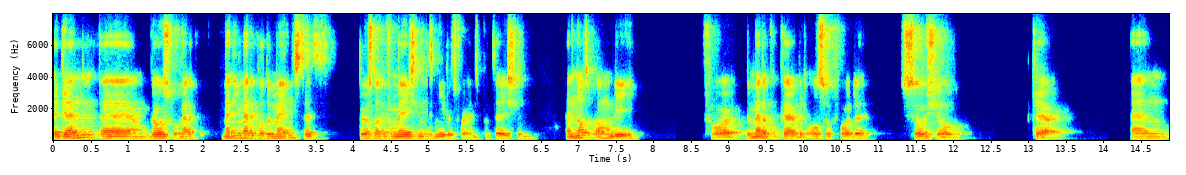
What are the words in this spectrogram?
again um, goes for medical, many medical domains that personal information is needed for interpretation and not only for the medical care but also for the social care and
